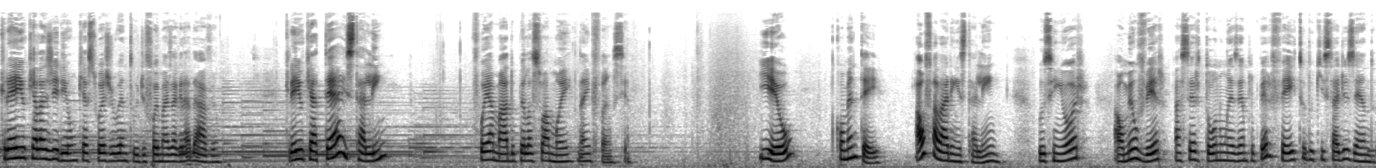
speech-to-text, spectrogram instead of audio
creio que elas diriam que a sua juventude foi mais agradável. Creio que até Stalin foi amado pela sua mãe na infância. E eu comentei: ao falar em Stalin, o senhor, ao meu ver, acertou num exemplo perfeito do que está dizendo,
